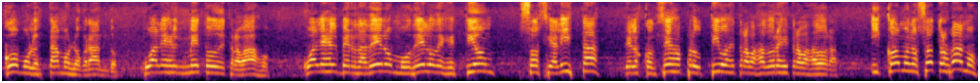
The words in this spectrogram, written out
cómo lo estamos logrando, cuál es el método de trabajo, cuál es el verdadero modelo de gestión socialista de los consejos productivos de trabajadores y trabajadoras y cómo nosotros vamos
